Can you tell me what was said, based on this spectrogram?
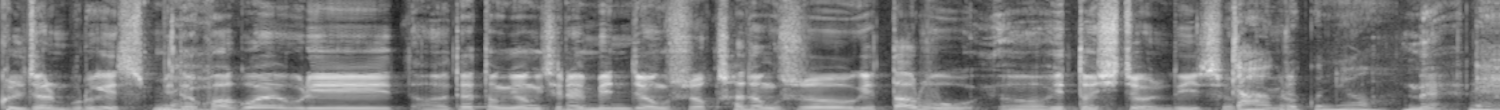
그걸 잘 모르겠습니다. 네. 과거에 우리 어, 대통령실에 민정수석, 사정수석이 따로 어, 있던 시절도 있었고요. 아 그렇군요. 네. 네.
